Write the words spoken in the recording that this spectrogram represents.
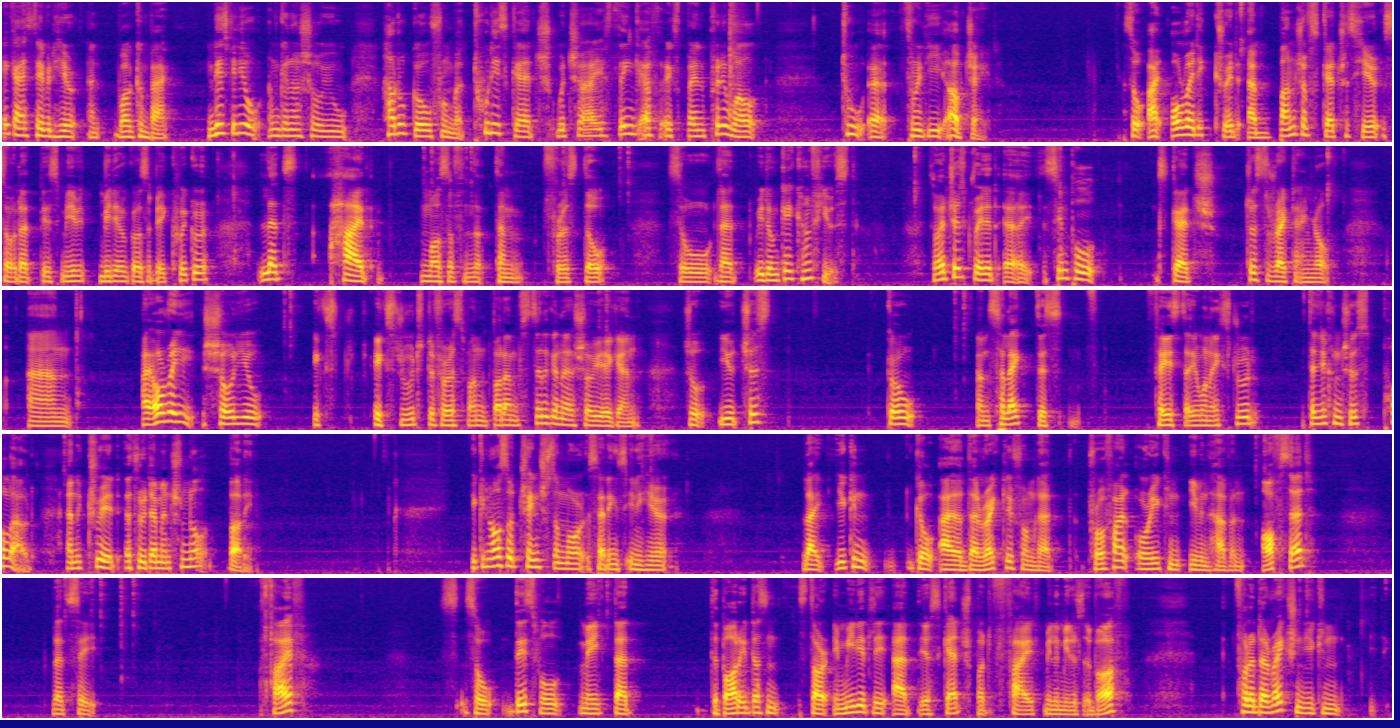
Hey guys, David here and welcome back. In this video I'm gonna show you how to go from a 2D sketch, which I think I've explained pretty well, to a 3D object. So I already created a bunch of sketches here so that this video goes a bit quicker. Let's hide most of them first though, so that we don't get confused. So I just created a simple sketch, just a rectangle, and I already showed you extrude the first one, but I'm still gonna show you again. So you just go and select this face that you want to extrude, then you can just pull out and create a three-dimensional body. You can also change some more settings in here. Like you can go either directly from that profile or you can even have an offset. Let's say 5 so this will make that the body doesn't start immediately at your sketch, but five millimeters above. For the direction, you can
